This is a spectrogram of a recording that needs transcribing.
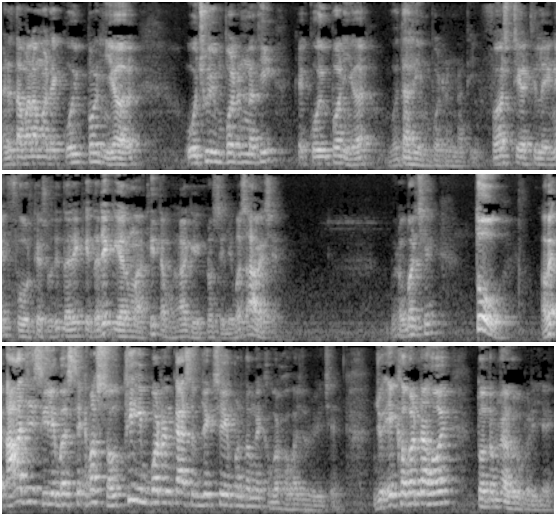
એટલે તમારા માટે કોઈ પણ યર ઓછું ઇમ્પોર્ટન્ટ નથી કે કોઈ પણ યર વધારે ઇમ્પોર્ટન્ટ નથી. ફર્સ્ટ યરથી લઈને ફોર્થ યર સુધી દરેકે દરેક યરમાંથી તમારા ગેટનો સિલેબસ આવે છે. બરોબર છે? તો હવે આ જે સિલેબસ છે, એમાં સૌથી ઇમ્પોર્ટન્ટ કયા સબ્જેક્ટ છે એ પણ તમને ખબર હોવા જરૂરી છે. જો એ ખબર ના હોય, તો તમને અઘરું પડી જાય.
